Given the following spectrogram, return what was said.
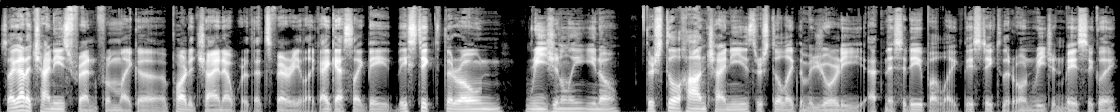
so I got a Chinese friend from like a part of China where that's very like I guess like they they stick to their own regionally, you know. They're still Han Chinese, they're still like the majority ethnicity, but like they stick to their own region basically,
